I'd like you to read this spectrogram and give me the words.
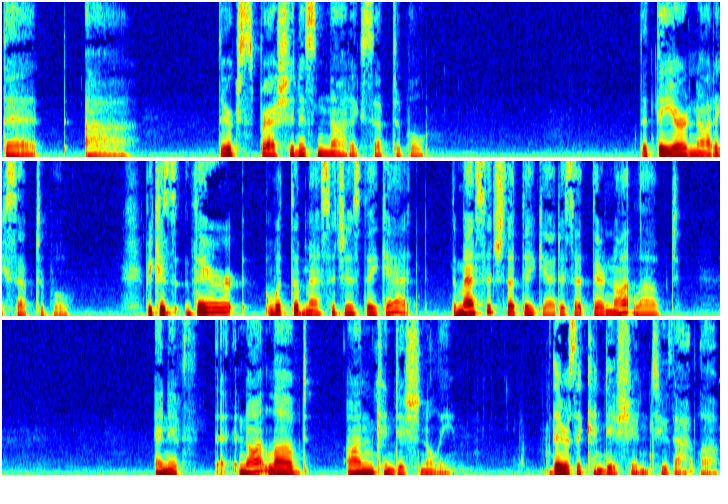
that uh, their expression is not acceptable, that they are not acceptable. Because they're what the messages they get. The message that they get is that they're not loved. And if not loved unconditionally, there's a condition to that love.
